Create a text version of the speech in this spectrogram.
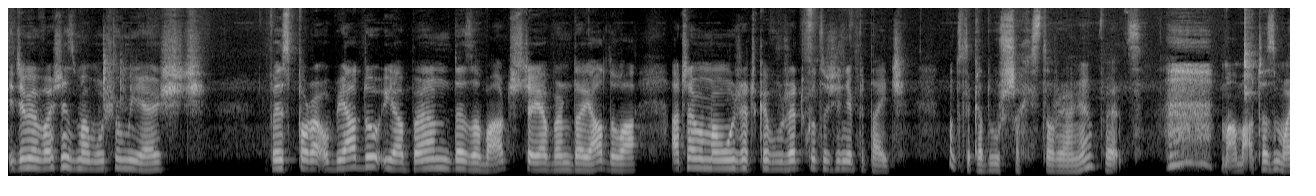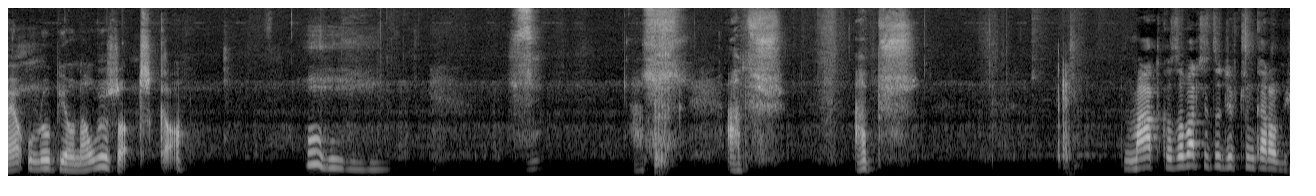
Idziemy właśnie z mamusią jeść. To jest pora obiadu i ja będę, zobaczcie, ja będę jadła. A czemu mam łyżeczkę w łóżeczku, to się nie pytajcie. No to taka dłuższa historia, nie? Powiedz. Mama, to jest moja ulubiona łyżeczka. Matko, zobaczcie, co dziewczynka robi.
